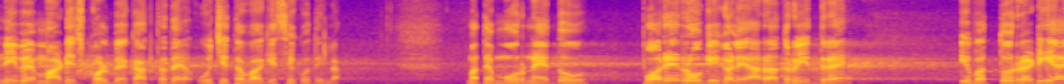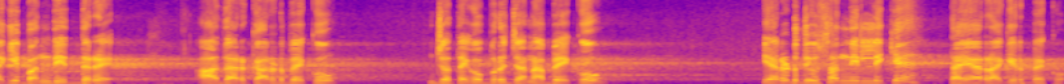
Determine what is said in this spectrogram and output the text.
ನೀವೇ ಮಾಡಿಸ್ಕೊಳ್ಬೇಕಾಗ್ತದೆ, ಉಚಿತವಾಗಿ ಸಿಗೋದಿಲ್ಲ. ಮತ್ತು ಮೂರನೇದು, ಪೊರೆ ರೋಗಿಗಳು ಯಾರಾದರೂ ಇದ್ದರೆ ಇವತ್ತು ರೆಡಿಯಾಗಿ ಬಂದಿದ್ದರೆ, ಆಧಾರ್ ಕಾರ್ಡ್ ಬೇಕು ಜೊತೆಗೊಬ್ಬರು ಜನ ಬೇಕು ಎರಡು ದಿವಸ ನಿಲ್ಲಿಕ್ಕೆ ತಯಾರಾಗಿರಬೇಕು.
